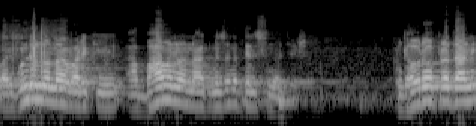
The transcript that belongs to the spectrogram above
వారి గుండెల్లో ఉన్న వారికి ఆ భావన నాకు నిజంగా తెలిసింది అధ్యక్ష. గౌరవ ప్రధాని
